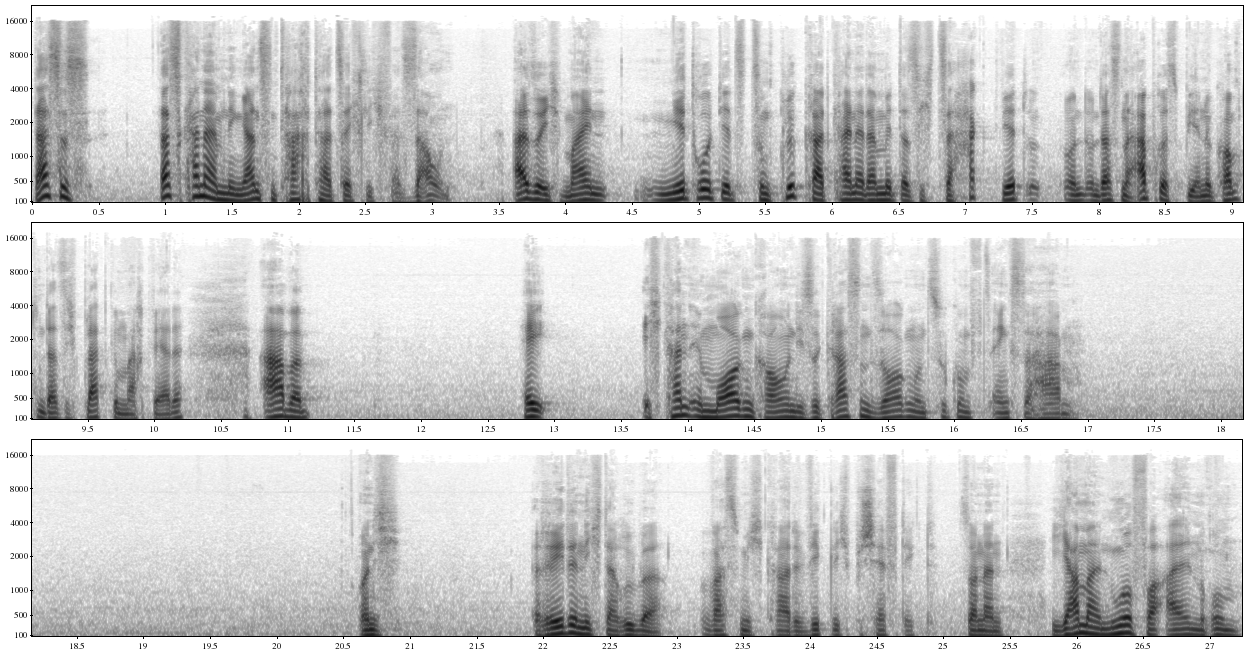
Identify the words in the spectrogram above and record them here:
das, ist, das kann einem den ganzen Tag tatsächlich versauen. Also ich meine, mir droht jetzt zum Glück gerade keiner damit, dass ich zerhackt wird und, und, und dass eine Abrissbirne kommt und dass ich platt gemacht werde. Aber hey, ich kann im Morgengrauen diese krassen Sorgen und Zukunftsängste haben. Und ich rede nicht darüber, was mich gerade wirklich beschäftigt, sondern jammer nur vor allen rum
